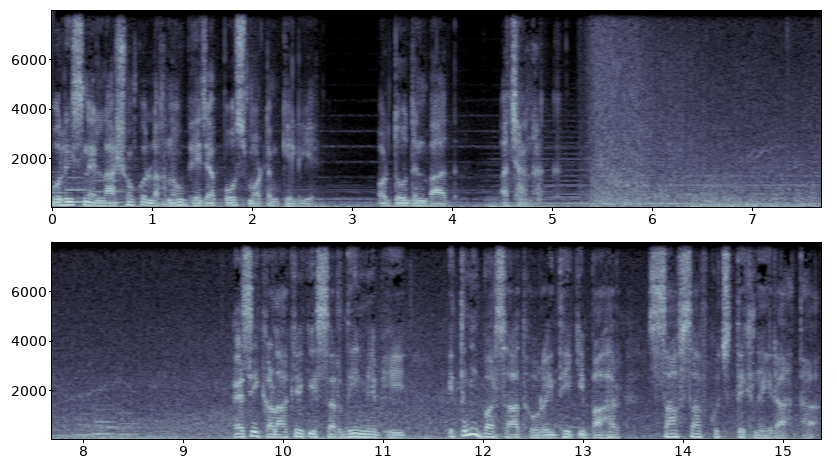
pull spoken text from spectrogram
पुलिस ने लाशों को लखनऊ भेजा पोस्टमार्टम के लिए और दो दिन बाद अचानक। ऐसी कड़ाके की सर्दी में भी इतनी बरसात हो रही थी कि बाहर साफ़ साफ़ कुछ दिख नहीं रहा था।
